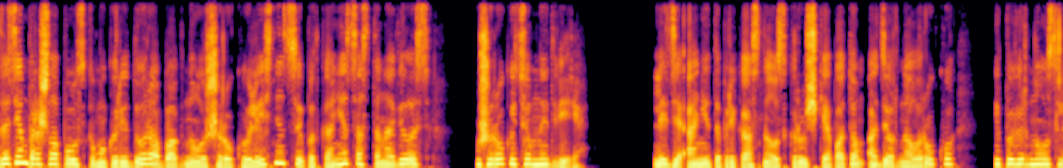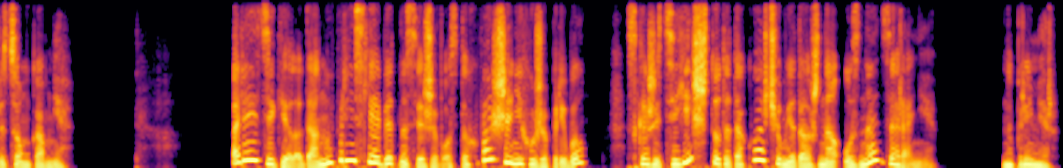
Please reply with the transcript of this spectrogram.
затем прошла по узкому коридору, обогнула широкую лестницу и под конец остановилась у широкой темной двери. Леди Анита прикоснулась к ручке, а потом одернула руку и повернулась лицом ко мне. «Леди Геладан, мы принесли обед на свежий воздух. Ваш жених уже прибыл. Скажите, есть что-то такое, о чем я должна узнать заранее?» «Например?»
